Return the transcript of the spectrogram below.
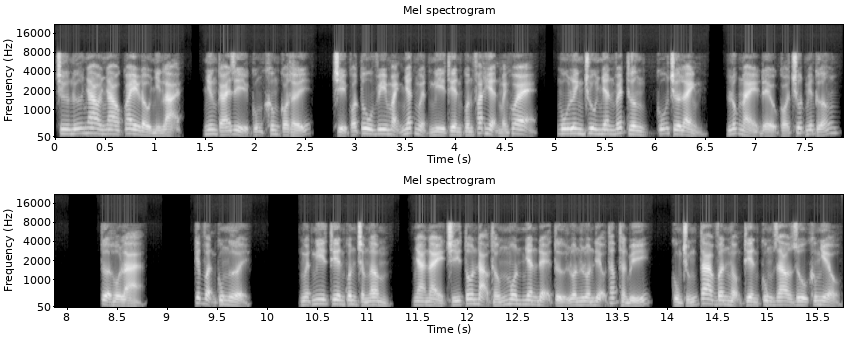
Chư nữ nhao nhao quay đầu nhìn lại, nhưng cái gì cũng không có thấy, chỉ có tu vi mạnh nhất nguyệt nghi thiên quân phát hiện mánh khỏe ngu linh chu nhân vết thương cũ chưa lành, lúc này đều có chút miễn cưỡng. Tựa hồ là kiếp vận cung người nguyệt nghi thiên quân trầm âm nhà này trí tôn đạo thống môn nhân đệ tử luôn luôn điệu thấp thần bí, cùng chúng ta vân mộng thiên cung giao du không nhiều,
